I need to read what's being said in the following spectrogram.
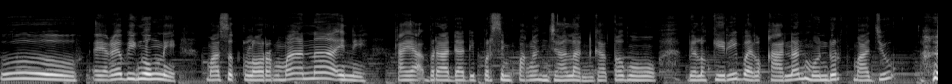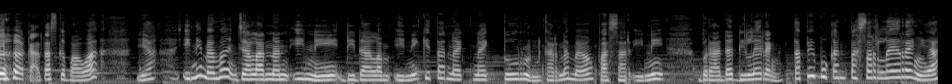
uh, akhirnya bingung nih, masuk ke lorong mana ini? Kayak berada di persimpangan jalan, gak tahu mau belok kiri, belok kanan, mundur, maju ke atas ke bawah ya. Ini memang jalanan ini di dalam ini kita naik-naik turun karena memang pasar ini berada di lereng. Tapi bukan pasar lereng ya.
